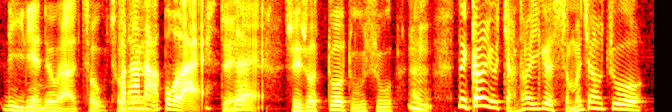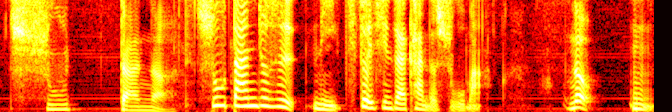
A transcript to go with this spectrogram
历练都把它抽抽，把它拿过来。对，对所以说多读书。嗯，那刚刚有讲到一个什么叫做书单啊？书单就是你最近在看的书嘛？那嗯，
